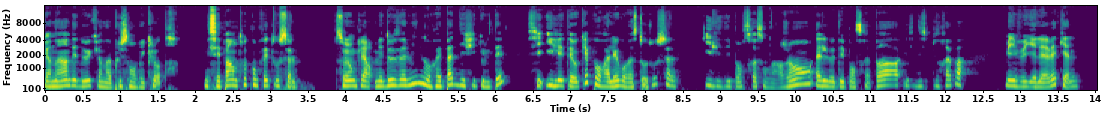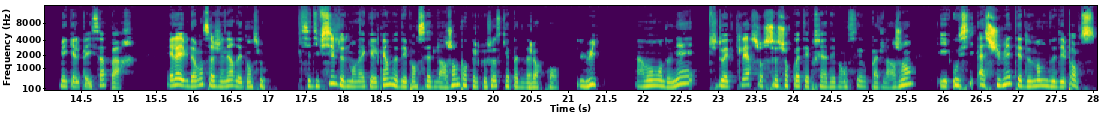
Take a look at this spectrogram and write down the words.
y en a un des deux qui en a plus envie que l'autre, mais c'est pas un truc qu'on fait tout seul. Soyons clairs, mes deux amis n'auraient pas de difficulté si il était ok pour aller au resto tout seul. Il y dépenserait son argent, elle le dépenserait pas, il se disputerait pas. Mais il veut y aller avec elle, mais qu'elle paye sa part. Et là, évidemment, ça génère des tensions. C'est difficile de demander à quelqu'un de dépenser de l'argent pour quelque chose qui n'a pas de valeur pour lui à un moment donné, tu dois être clair sur ce sur quoi tu es prêt à dépenser ou pas de l'argent, et aussi assumer tes demandes de dépenses.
